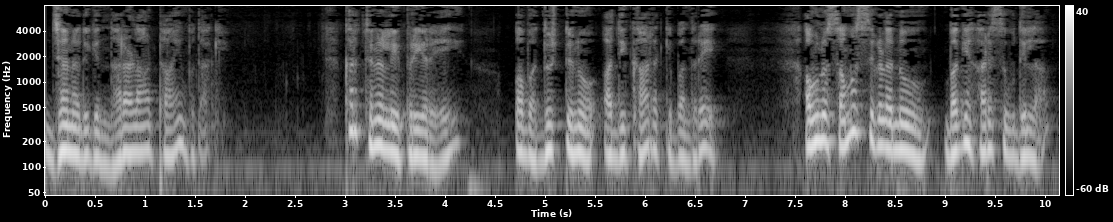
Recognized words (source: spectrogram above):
ಜನರಿಗೆ ನರಳಾಟ ಎಂಬುದಾಗಿ. ಕರ್ತನಲ್ಲಿ ಪ್ರಿಯರೇ, ಒಬ್ಬ ದುಷ್ಟನು ಅಧಿಕಾರಕ್ಕೆ ಬಂದರೆ ಅವನು ಸಮಸ್ಯೆಗಳನ್ನು ಬಗೆಹರಿಸುವುದಿಲ್ಲ.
